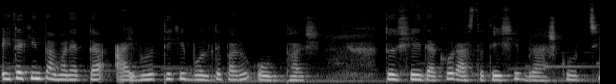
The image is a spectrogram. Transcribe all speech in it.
এটা কিন্তু আমার একটা আইবুড়োর থেকে বলতে পারো অভ্যাস। তো সেই দেখো রাস্তাতে এসে ব্রাশ করছি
